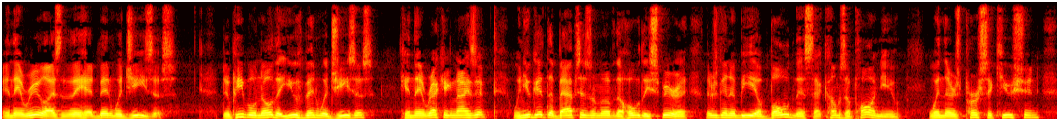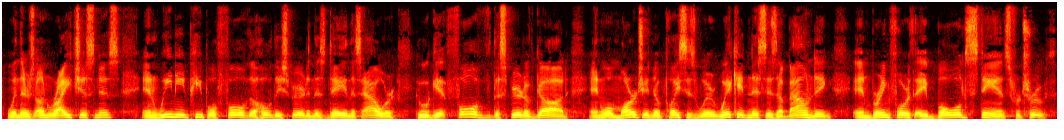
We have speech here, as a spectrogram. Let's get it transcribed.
and they realized that they had been with Jesus. Do people know that you've been with Jesus? Can they recognize it? When you get the baptism of the Holy Spirit, there's going to be a boldness that comes upon you when there's persecution, when there's unrighteousness, and we need people full of the Holy Spirit in this day and this hour who will get full of the Spirit of God and will march into places where wickedness is abounding and bring forth a bold stance for truth.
